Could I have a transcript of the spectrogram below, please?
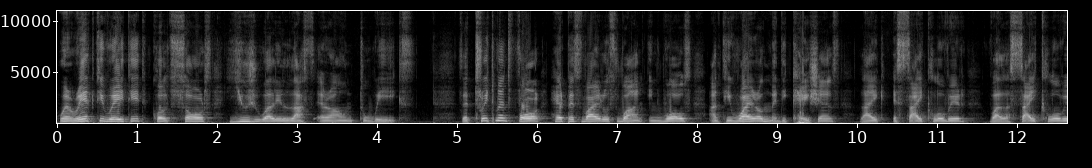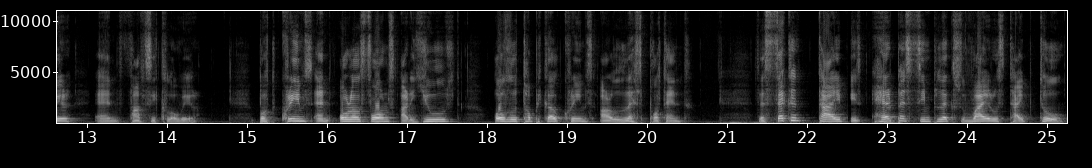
When reactivated, cold sores usually last around 2 weeks. The treatment for herpes virus 1 involves antiviral medications like acyclovir, valacyclovir, and famciclovir. Both creams and oral forms are used, although topical creams are less potent. The second type is herpes simplex virus type 2,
